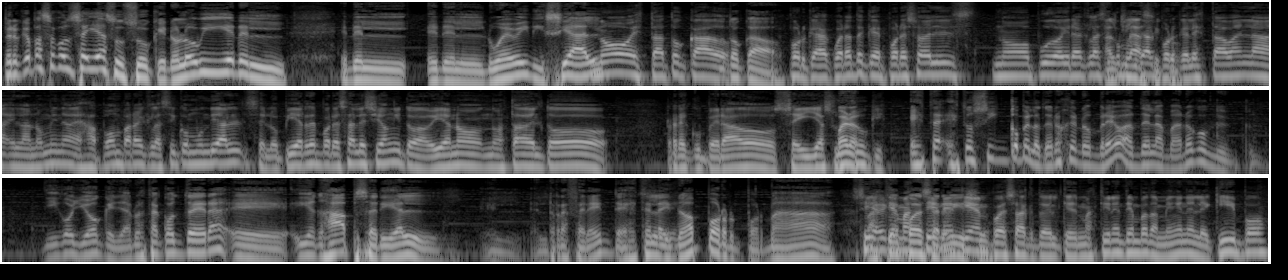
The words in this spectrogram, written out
Pero ¿qué pasó con Seiya Suzuki? No lo vi en el en el en el 9 inicial. No, está tocado. Está tocado. Porque acuérdate que por eso él no pudo ir al Clásico Al Mundial, Clásico. porque él estaba en la, en la nómina de Japón para el Clásico Mundial, se lo pierde por esa lesión y todavía no, no está del todo recuperado Seiya Bueno, Suzuki. esta- estos cinco peloteros que nombré van de la mano con, con- digo yo, que ya no está Contreras. Eh, Ian Happ sería el, el- el referente este Sí. line-up por, por más, Sí, más el que más de tiene servicio. tiempo, exacto. El que más tiene tiempo también en el equipo.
